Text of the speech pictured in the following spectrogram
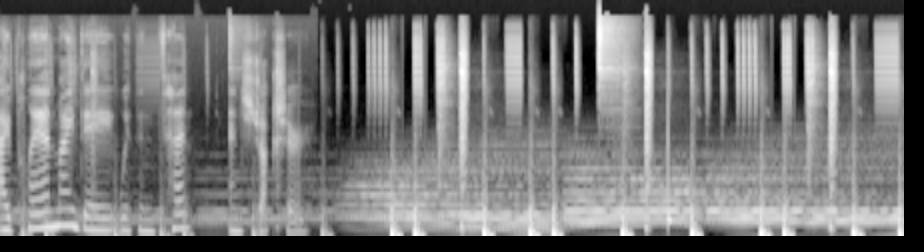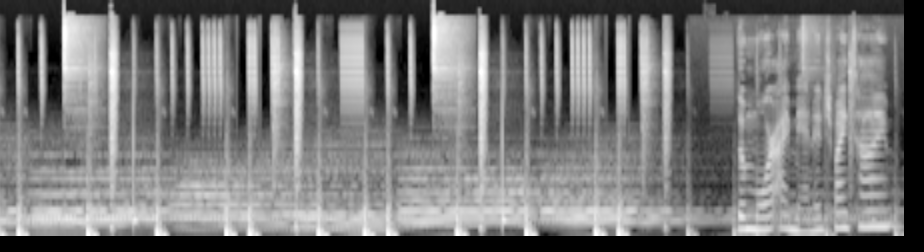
I plan my day with intent and structure. The more I manage my time,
